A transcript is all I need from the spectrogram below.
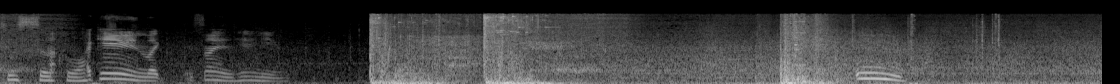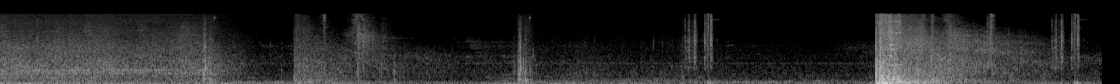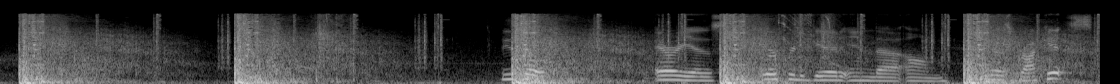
This is so cool. I can't even, like, it's not even hitting you. Ooh. These little areas were pretty good in the um those rockets.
